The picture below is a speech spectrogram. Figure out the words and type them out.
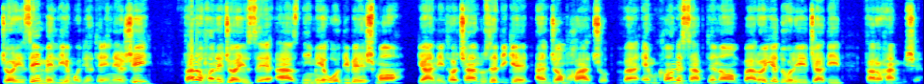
جایزه ملی مدیریت انرژی فراخوان جایزه از نیمه اردیبهشت ماه یعنی تا چند روز دیگه انجام خواهد شد و امکان ثبت نام برای دوره جدید فراهم میشه.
